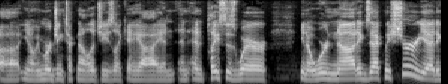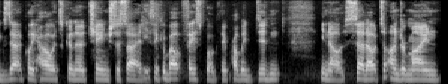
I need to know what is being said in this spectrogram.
uh, you know emerging technologies like AI and and, and places where you know we're not exactly sure yet exactly how it's going to change society. Think about facebook. They probably didn't you know set out to undermine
